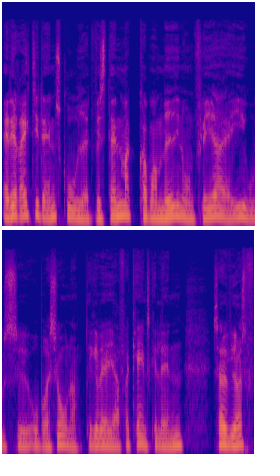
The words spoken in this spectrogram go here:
Er det rigtigt anskuet, at hvis Danmark kommer med i nogle flere af EU's øh, operationer, det kan være i afrikanske lande, så er vi også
